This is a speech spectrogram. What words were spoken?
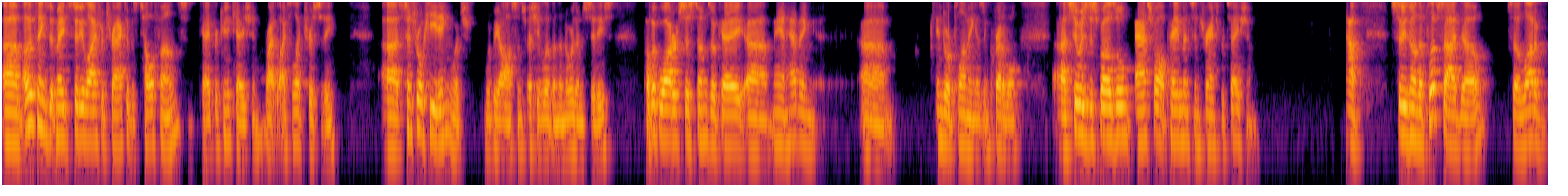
um, other things that made city life attractive is telephones, okay, for communication, bright lights, electricity, uh, central heating, which would be awesome, especially if you live in the northern cities, public water systems, okay, uh, man, having um, indoor plumbing is incredible, uh, sewage disposal, asphalt pavements, and transportation. Now, cities on the flip side, though, so a lot of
